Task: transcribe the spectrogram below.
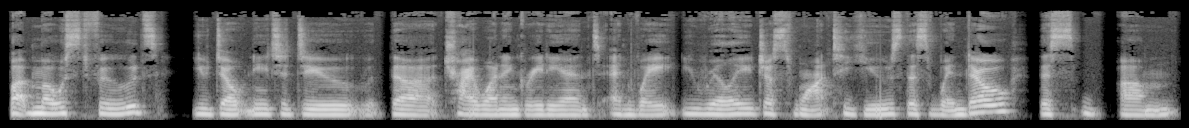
But most foods you don't need to do the try one ingredient and wait. You really just want to use this window, this um,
